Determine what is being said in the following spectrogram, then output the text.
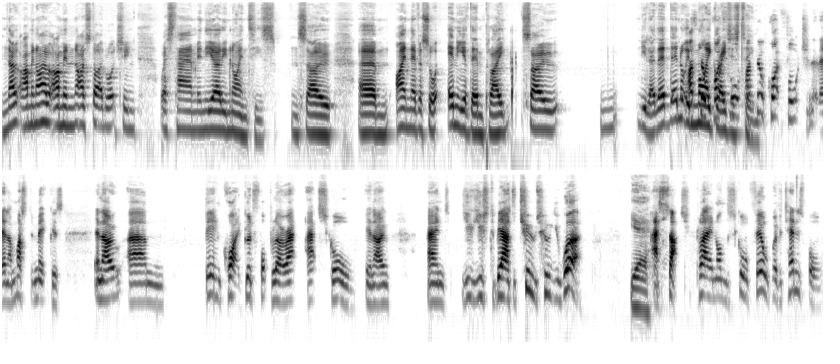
no. I mean, I, I mean, I started watching West Ham in the early nineties, and so um, I never saw any of them play. So you know they're they're not in my greatest for- I team. feel quite fortunate then, I must admit, because you know, um, being quite a good footballer at, at school, you know, and you used to be able to choose who you were Yeah, as such, playing on the school field with a tennis ball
